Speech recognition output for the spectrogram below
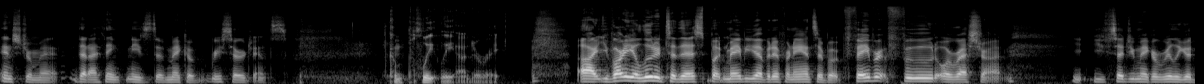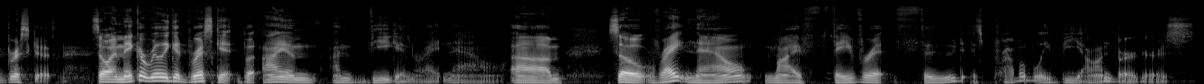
instrument that I think needs to make a resurgence completely underrated. All right, you've already alluded to this, but maybe you have a different answer. But favorite food or restaurant? You, you said you make a really good brisket. So I make a really good brisket, but I am I'm vegan right now. Um, so right now, my favorite food is probably Beyond Burgers.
